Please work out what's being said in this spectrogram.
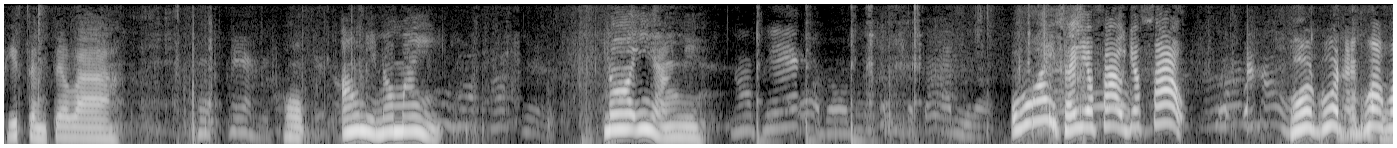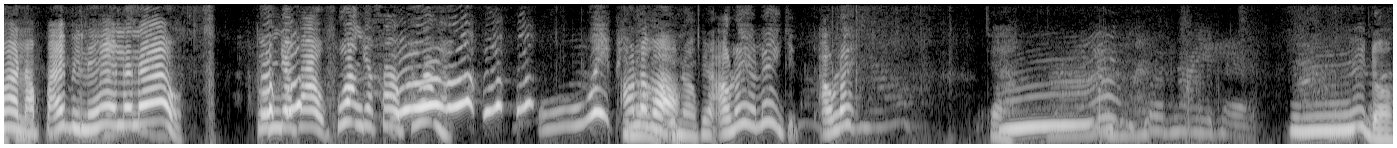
พิษตั้งแต่ว่าหกแห้งหกเอ้านี่หน้อไม้หน้ออีหยังนี่นอเพกโอ้ยใส่อยาเฝ้าอยาเฝ้าพูดพูดไอ้พวกว่าเราไปไปเลยเร็วตุนอยาเฝ้าพ่วงอยาเฝ้าพ่วงโอ้ยพี่เอาน้ละองบ่พี่น้องพี่น้องเอาเลยเอาเลยเอาเลยจ้ะเปิดหน่อยแท้เอ้ยดอก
